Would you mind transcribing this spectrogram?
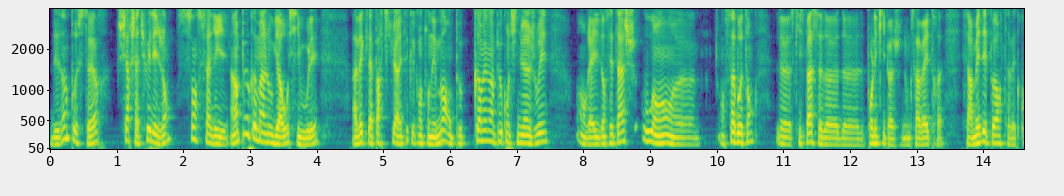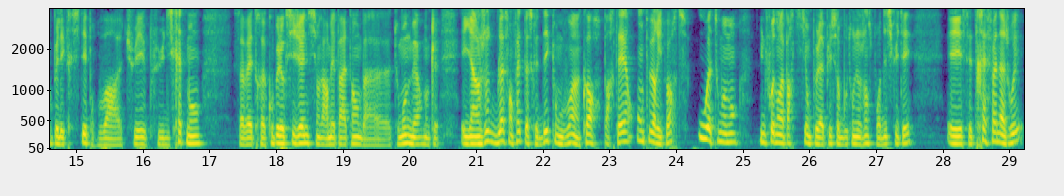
des imposteurs cherchent à tuer les gens sans se faire griller. Un peu comme un loup-garou si vous voulez, avec la particularité que quand on est mort, on peut quand même un peu continuer à jouer en réalisant ses tâches ou en, euh, en sabotant le, ce qui se passe de, pour l'équipage. Donc ça va être fermer des portes, ça va être couper l'électricité pour pouvoir tuer plus discrètement, ça va être couper l'oxygène, si on la remet pas à temps, bah tout le monde meurt. Donc et il y a un jeu de bluff en fait parce que dès qu'on voit un corps par terre, on peut report ou à tout moment, une fois dans la partie, on peut appuyer sur le bouton d'urgence pour discuter. Et c'est très fun à jouer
